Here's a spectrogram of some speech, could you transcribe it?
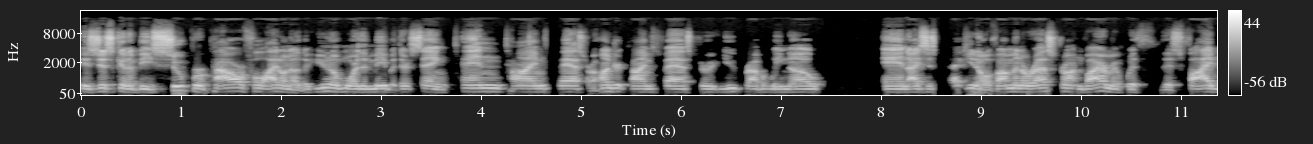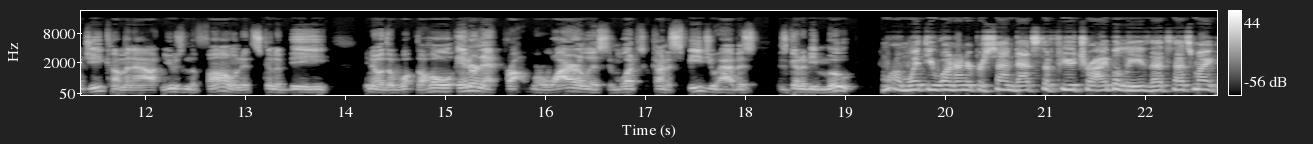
is just going to be super powerful. I don't know that you know more than me, but they're saying 10 times faster, 100 times faster. You probably know. And I suspect, you know, if I'm in a restaurant environment with this 5G coming out using the phone, it's going to be you know the the whole internet problem or wireless and what kind of speed you have is is going to be moot. I'm with you 100%. That's the future, I believe. That's that's my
